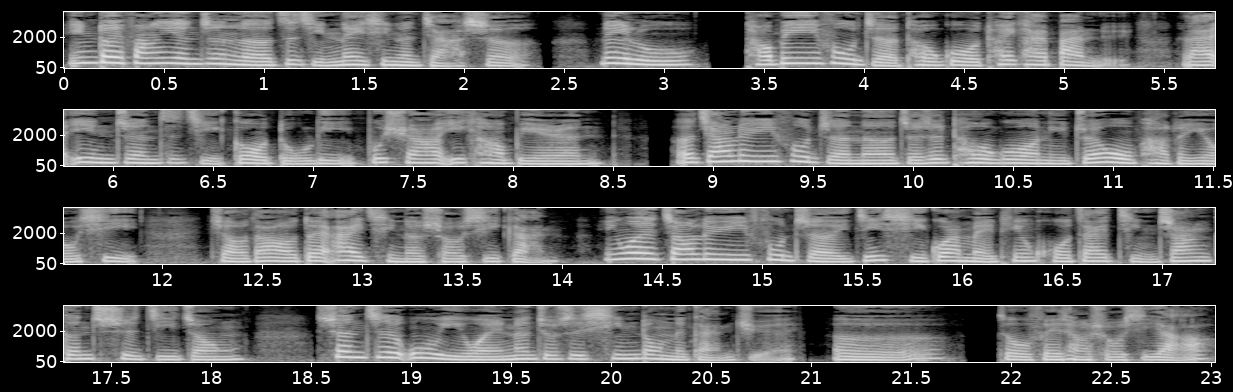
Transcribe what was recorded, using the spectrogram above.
因对方验证了自己内心的假设。例如，逃避依附者透过推开伴侣来印证自己够独立，不需要依靠别人；而焦虑依附者呢，则是透过你追我跑的游戏，找到对爱情的熟悉感。因为焦虑依附者已经习惯每天活在紧张跟刺激中。甚至误以为那就是心动的感觉，呃，这我非常熟悉啊。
